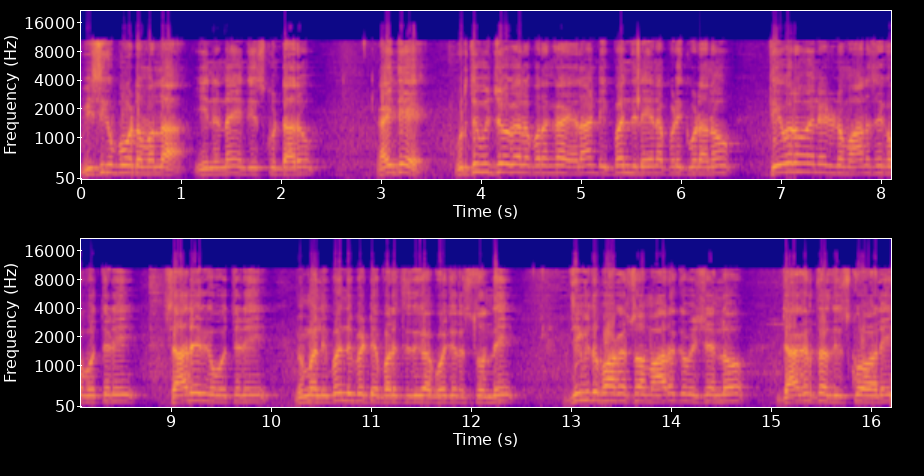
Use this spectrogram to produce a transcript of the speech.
విసిగిపోవటం వల్ల ఈ నిర్ణయం తీసుకుంటారు. అయితే వృత్తి ఉద్యోగాల పరంగా ఎలాంటి ఇబ్బంది లేనప్పటికీ కూడాను తీవ్రమైనటువంటి మానసిక ఒత్తిడి శారీరక ఒత్తిడి మిమ్మల్ని ఇబ్బంది పెట్టే పరిస్థితిగా గోచరిస్తుంది. జీవిత భాగస్వామి ఆరోగ్య విషయంలో జాగ్రత్తలు తీసుకోవాలి.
